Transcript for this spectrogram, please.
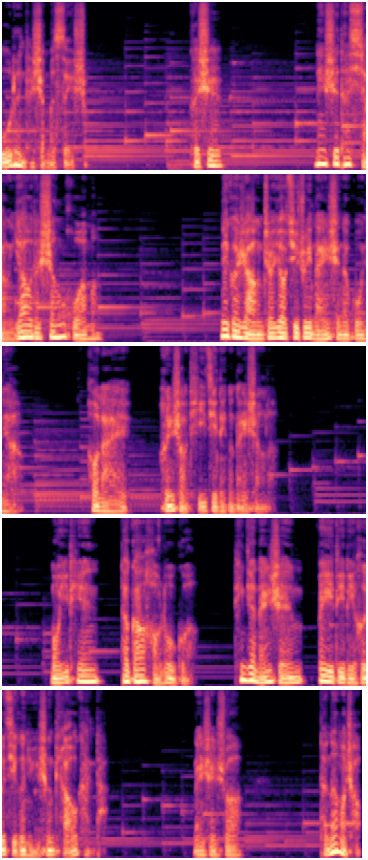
无论她什么岁数。可是，那是她想要的生活吗？那个嚷着要去追男神的姑娘，后来。很少提及那个男生了。某一天，他刚好路过，听见男神背地里和几个女生调侃他。男神说：“他那么丑，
